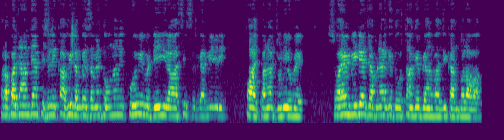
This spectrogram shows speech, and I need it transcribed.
ਪਰ ਆਪਾਂ ਜਾਣਦੇ ਹਾਂ ਪਿਛਲੇ ਕਾਫੀ ਲੰਬੇ ਸਮੇਂ ਤੋਂ ਉਹਨਾਂ ਨੇ ਕੋਈ ਵੀ ਵੱਡੀ ਰਾਜਸੀ ਸਰਗਰਮੀ ਜਿਹੜੀ ਭਾਜਪਾ ਨਾਲ ਜੁੜੀ ਹੋਵੇ ਸਵਾਏ ਮੀਡੀਆ 'ਚ ਆਪਣੇ ਅੱਗੇ ਦੋਸਤਾਂ ਅੱਗੇ ਬਿਆਨਬਾਜ਼ੀ ਕਰਨ ਤੋਂ ਇਲਾਵਾ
